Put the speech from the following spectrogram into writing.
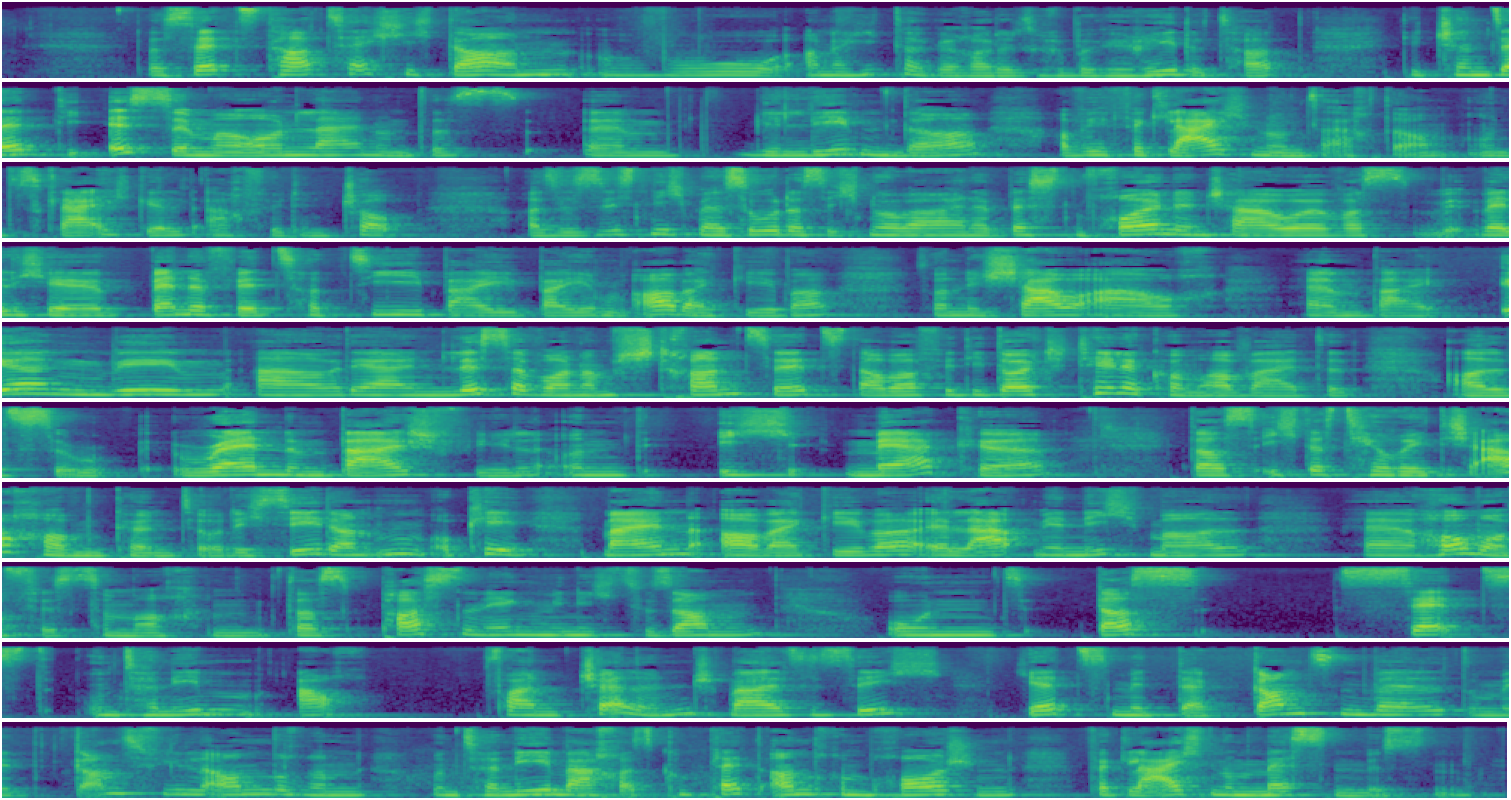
Das setzt tatsächlich da an, wo Anahita gerade drüber geredet hat. Die Gen Z, die ist immer online und das, ähm, wir leben da, aber wir vergleichen uns auch da. Und das gleiche gilt auch für den Job. Also es ist nicht mehr so, dass ich nur bei meiner besten Freundin schaue, was, welche Benefits hat sie bei, bei ihrem Arbeitgeber, sondern ich schaue auch, ähm, bei irgendwem, äh, der in Lissabon am Strand sitzt, aber für die Deutsche Telekom arbeitet, als random Beispiel. Und ich merke, dass ich das theoretisch auch haben könnte. Oder ich sehe dann, hm, okay, mein Arbeitgeber erlaubt mir nicht mal äh, Homeoffice zu machen. Das passt dann irgendwie nicht zusammen. Und das setzt Unternehmen auch vor eine Challenge, weil sie sich jetzt mit der ganzen Welt und mit ganz vielen anderen Unternehmen, auch aus komplett anderen Branchen, vergleichen und messen müssen.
